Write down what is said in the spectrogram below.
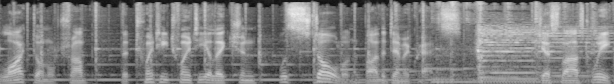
like Donald Trump, the 2020 election was stolen by the Democrats. Just last week,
